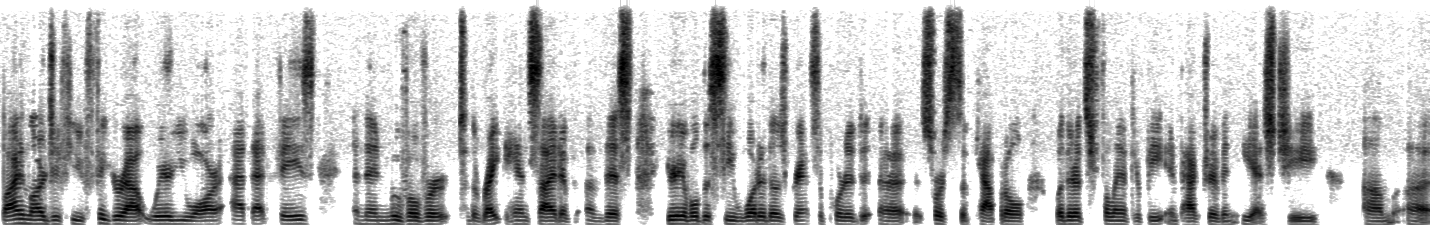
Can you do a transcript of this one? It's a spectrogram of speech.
By and large, if you figure out where you are at that phase, and then move over to the right hand side of, of this, you're able to see what are those grant supported uh, sources of capital, whether it's philanthropy, impact driven, ESG, um, uh,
